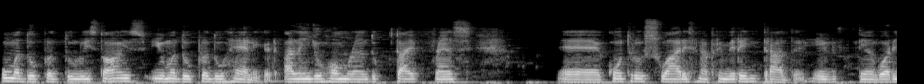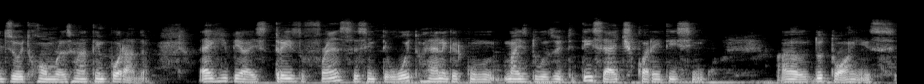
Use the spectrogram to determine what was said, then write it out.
uma dupla do Luis Torres e uma dupla do Henniger, além de um home run do Ty France é, contra o Soares na primeira entrada. Ele tem agora 18 home runs na temporada. RBIs 3 do France, 68, Henniger com mais duas, 87, 45 uh, do Torres.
